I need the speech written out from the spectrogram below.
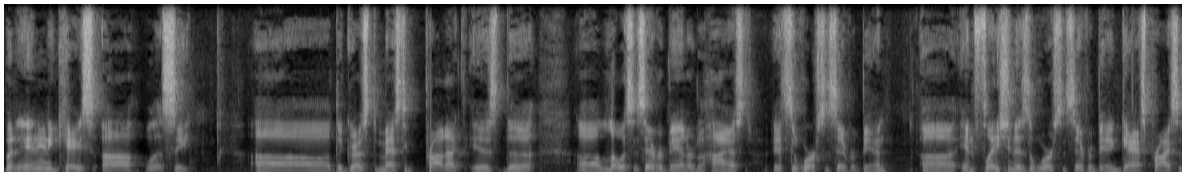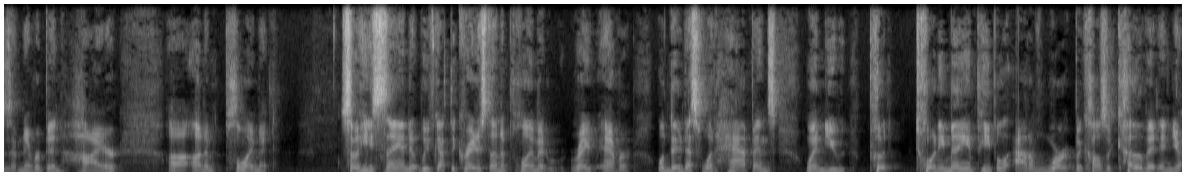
But in any case, uh, well, let's see. Uh, the gross domestic product is the uh, lowest it's ever been, or the highest. It's the worst it's ever been. Uh, inflation is the worst it's ever been. Gas prices have never been higher. Uh, unemployment so he's saying that we've got the greatest unemployment rate ever. Well, dude, that's what happens when you put 20 million people out of work because of COVID and you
